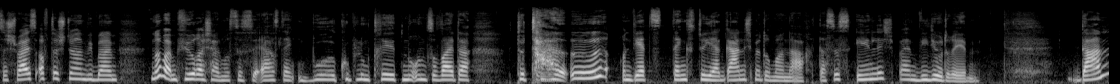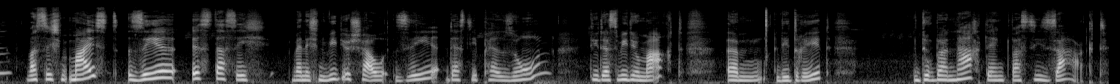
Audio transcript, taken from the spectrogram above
du Schweiß auf der Stirn, wie beim, ne, beim Führerschein musstest du erst denken, boah, Kupplung treten und so weiter. Total, äh. Und jetzt denkst du ja gar nicht mehr drüber nach. Das ist ähnlich beim Videodrehen. Dann, was ich meist sehe, ist, dass ich, wenn ich ein Video schaue, sehe, dass die Person, die das Video macht, ähm, die dreht, darüber nachdenkt, was sie sagt.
